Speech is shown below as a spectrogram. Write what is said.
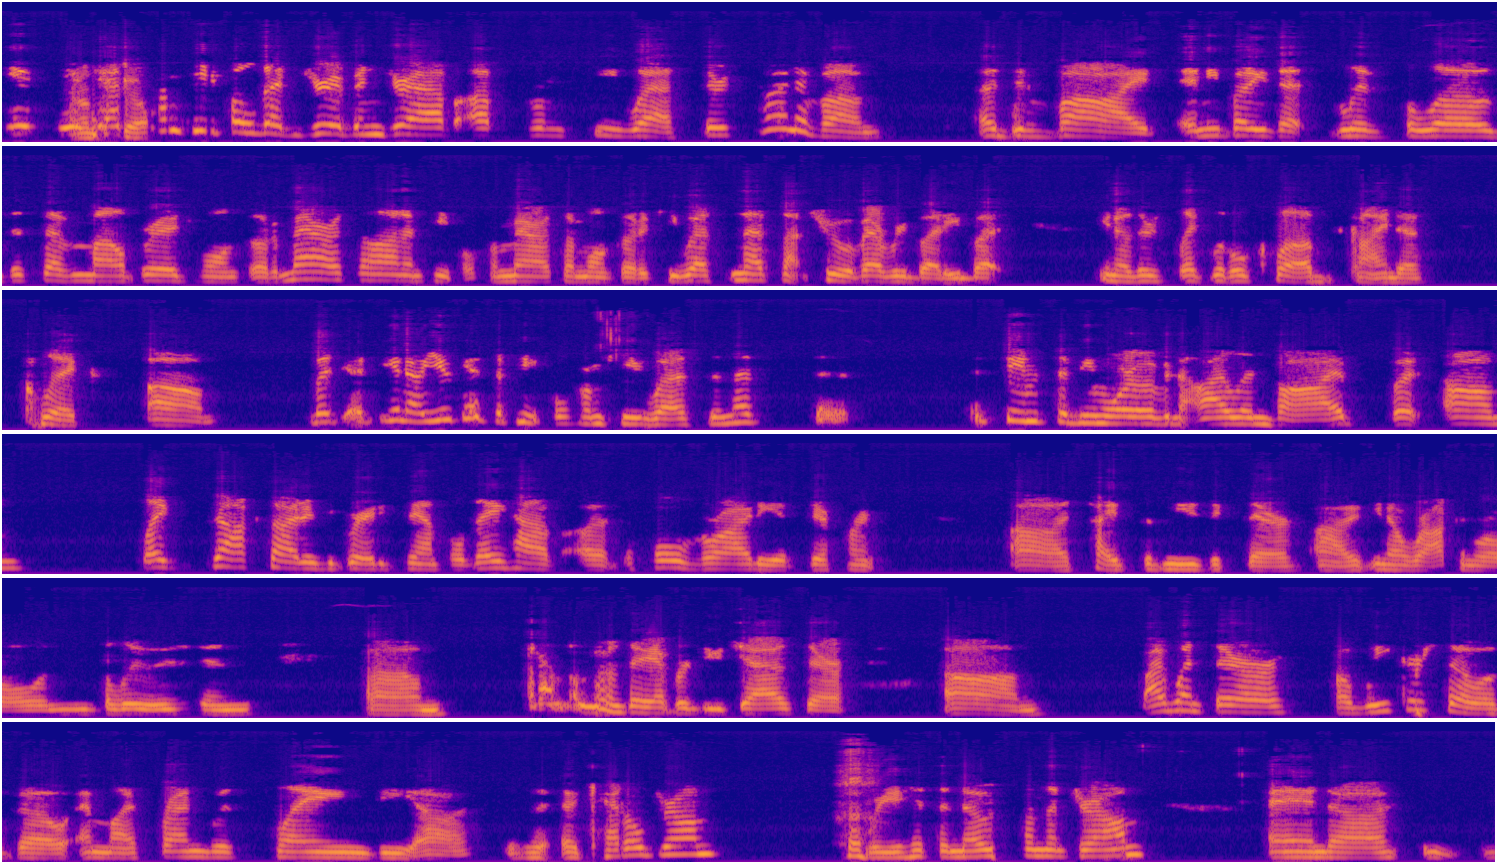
You, you get sure. some people that drib and drab up from Key West. There's kind of um a divide. Anybody that lives below the Seven Mile Bridge won't go to Marathon, and people from Marathon won't go to Key West. And that's not true of everybody, but you know, there's like little clubs, kind of cliques. Um, but you know, you get the people from Key West, and that's uh, it seems to be more of an island vibe. But um, like Dockside is a great example. They have a, a whole variety of different uh, types of music there. Uh, you know, rock and roll and blues and, um, I don't know if they ever do jazz there. Um, I went there a week or so ago and my friend was playing the, uh, a kettle drum where you hit the notes on the drum and, uh,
